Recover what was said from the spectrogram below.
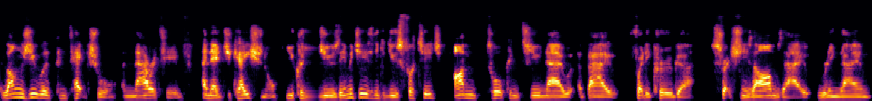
as long as you were contextual and narrative and educational, you could use images and you could use footage. I'm talking to you now about Freddy Krueger stretching his arms out, running down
